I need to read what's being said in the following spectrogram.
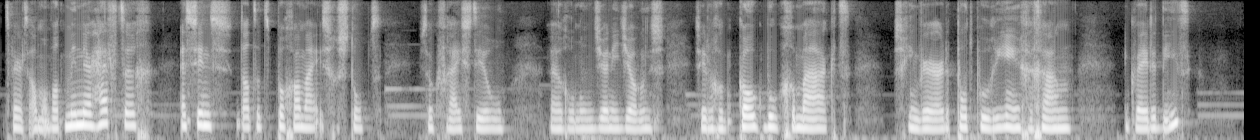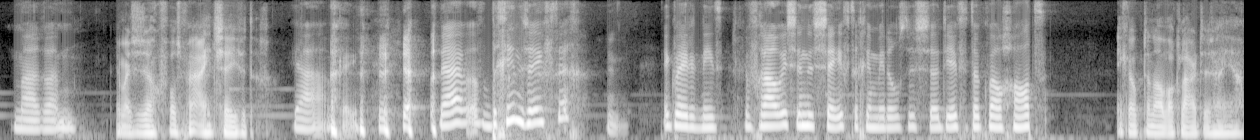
Het werd allemaal wat minder heftig en sinds dat het programma is gestopt is het ook vrij stil eh, rondom Jenny Jones. Ze heeft nog een kookboek gemaakt, misschien weer de potpourri ingegaan. Ik weet het niet. Maar ehm, Ja, maar ze is ook volgens mij eind 70. ja, oké. Ja. Nou, begin 70? Ik weet het niet. De vrouw is in de 70 inmiddels, dus eh, die heeft het ook wel gehad. Ik hoop dan al wel klaar te zijn, ja.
